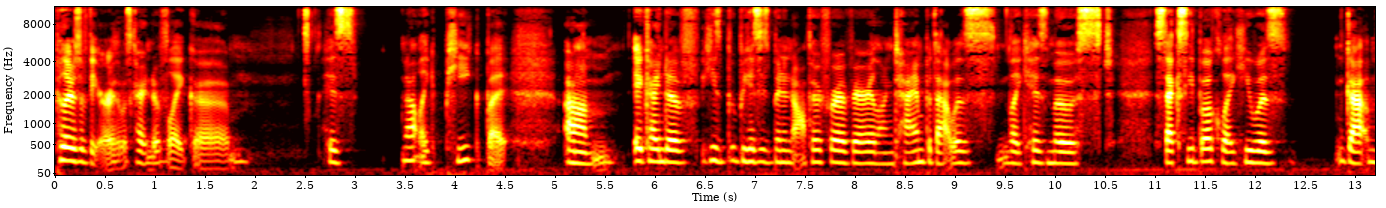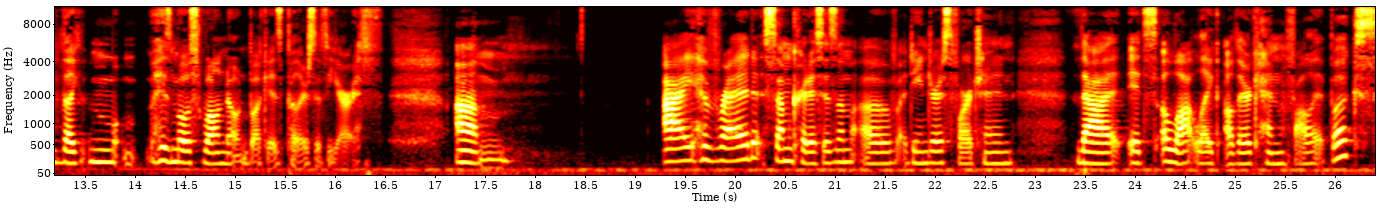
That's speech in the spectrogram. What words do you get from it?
Pillars of the Earth was kind of like um, his not like peak, but um, it kind of he's because he's been an author for a very long time, but that was like his most sexy book. Like he was got like m- his most well known book is Pillars of the Earth. Um, I have read some criticism of A Dangerous Fortune that it's a lot like other Ken Follett books.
